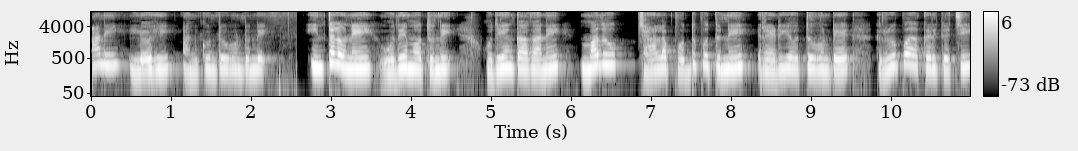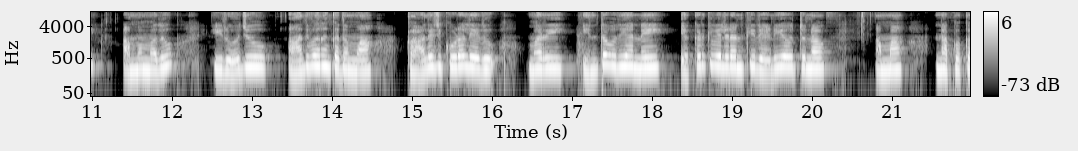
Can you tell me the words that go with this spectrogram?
అని లోహి అనుకుంటూ ఉంటుంది. ఇంతలోనే ఉదయం అవుతుంది. ఉదయం కాగానే మధు చాలా పొద్దు పొద్దున్నే రెడీ అవుతూ ఉంటే రూప అక్కడికి వచ్చి అమ్మ మధు ఈరోజు ఆదివారం కదమ్మా కాలేజీ కూడా లేదు. మరి ఇంత ఉదయాన్నే ఎక్కడికి వెళ్ళడానికి రెడీ అవుతున్నావు? అమ్మా నాకొక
